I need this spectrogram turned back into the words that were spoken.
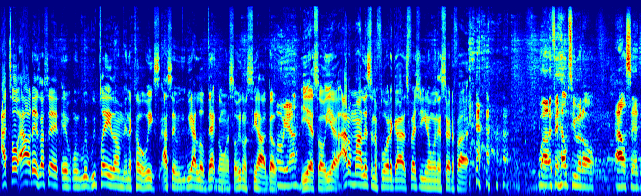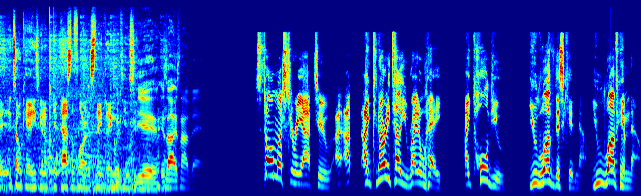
I told Al this. I said if when we, we play them in a couple weeks, I said we, we got a little bet going, so we're gonna see how it goes. Oh, yeah? Yeah. So yeah, I don't mind listening to Florida guys, especially you know when they're certified. Well, if it helps you at all, Al said that it's okay. He's going to get past the Florida State thing with you. yeah, it's not, it's not bad. so much to react to. I, I, I can already tell you right away. I told you, you love this kid now. You love him now.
